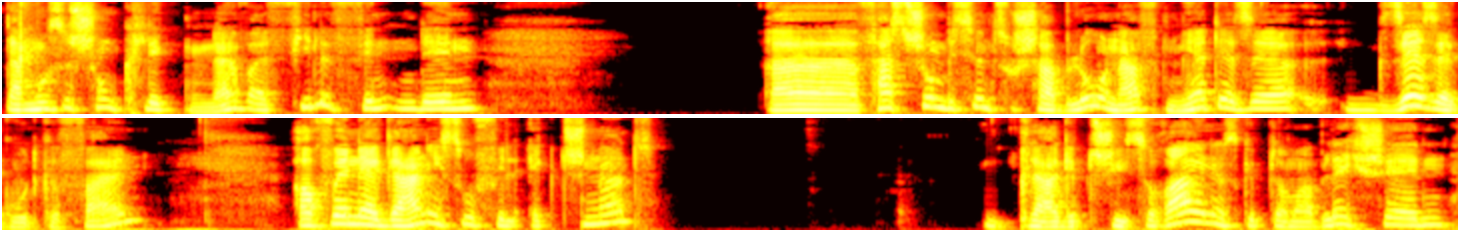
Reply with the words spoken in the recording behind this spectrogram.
da muss es schon klicken, ne? Weil viele finden den äh, fast schon ein bisschen zu schablonhaft. Mir hat er sehr, sehr, sehr gut gefallen. Auch wenn er gar nicht so viel Action hat. Klar gibt's Schießereien, es gibt auch mal Blechschäden,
